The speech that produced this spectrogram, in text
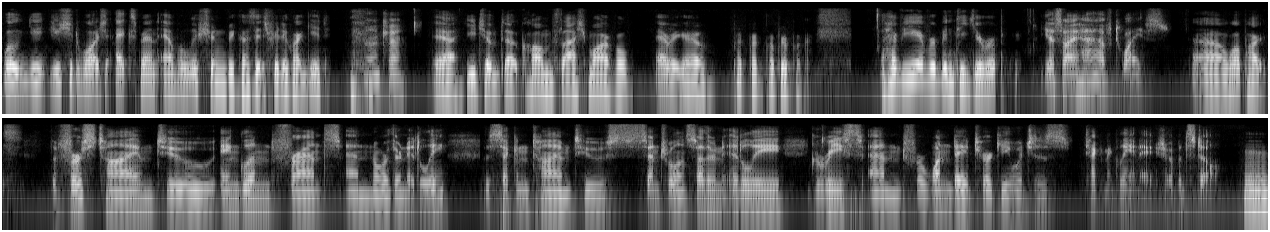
Well, you you should watch X Men Evolution because it's really quite good. Okay. Yeah, youtube.com slash Marvel. There we go. Puck, puck, puck, puck, puck. Have you ever been to Europe? Yes, I have twice. Uh, what parts? The first time to England, France, and northern Italy. The second time to central and southern Italy, Greece, and for one day Turkey, which is technically in Asia, but still. Hmm.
